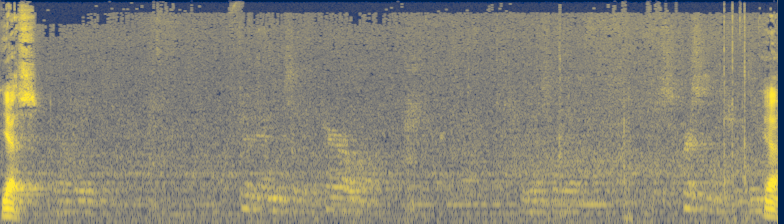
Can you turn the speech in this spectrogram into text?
Yes. That would fit into the parallel. And that's what this Christmas should be Yeah.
